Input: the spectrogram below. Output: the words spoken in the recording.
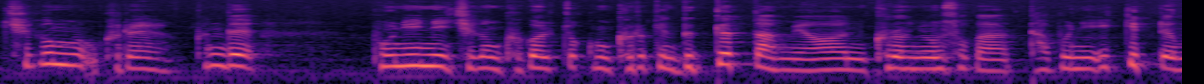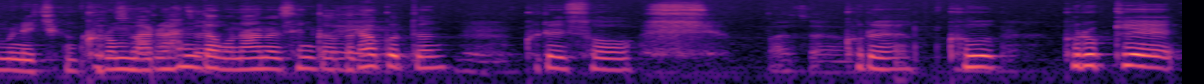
지금은 그래. 근데 본인이 지금 그걸 조금 그렇게 느꼈다면 그런 요소가 다분히 있기 때문에 지금 그런 그쵸, 말을. 한다고 나는 생각을 네, 하거든. 네, 그래서 맞아요. 그래. 그 그렇게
